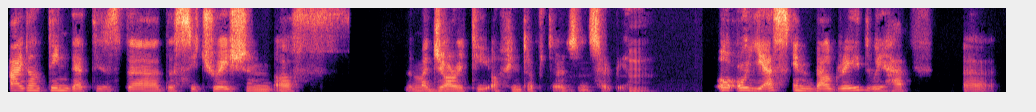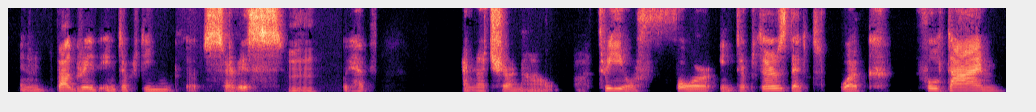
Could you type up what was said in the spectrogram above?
I don't think that is the the situation of the majority of interpreters in Serbia. Hmm. Or, or yes, in Belgrade we have uh, in Belgrade interpreting uh, service hmm we have i'm not sure now uh, three or four interpreters that work full time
